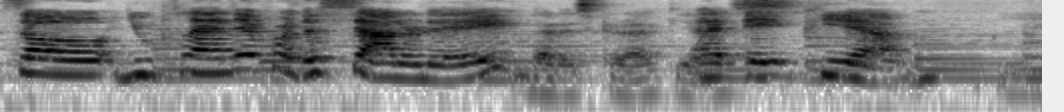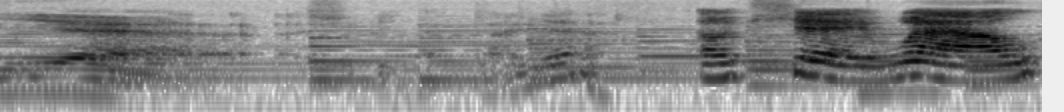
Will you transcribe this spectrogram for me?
So you planned it for this Saturday that is correct. Yes. at 8 p.m. Yeah, should be that time. Yeah. Okay, well.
